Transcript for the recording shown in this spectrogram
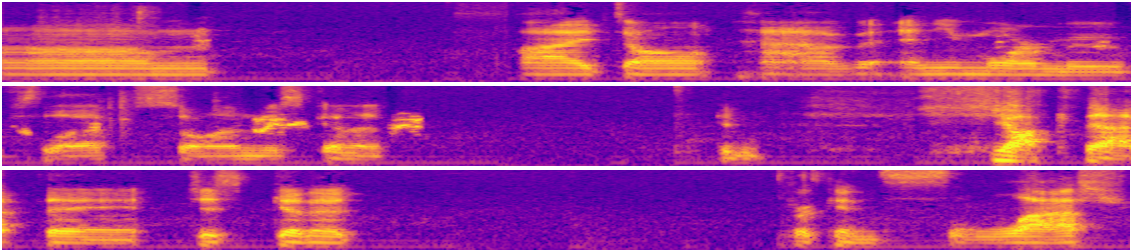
Um, I don't have any more moves left, so I'm just gonna fucking yuck that thing. Just gonna freaking slash,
